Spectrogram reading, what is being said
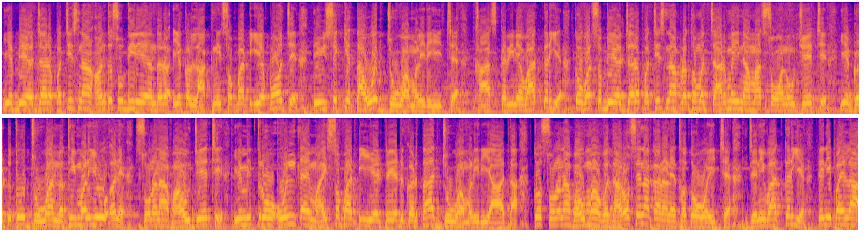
એ બે હજાર પચીસના અંત સુધીની અંદર એક લાખની સપાટીએ પહોંચે તેવી શક્યતાઓ જોવા મળી રહી છે. ખાસ કરીને વાત કરીએ તો વર્ષ બે હજાર પચીસના પ્રથમ ચાર મહિનામાં સોનું જે છે એ ઘટતું જોવા નથી મળ્યું અને સોનાના ભાવ જે છે એ મિત્રો ઓલ ટાઈમ હાઈ સપાટીએ ટ્રેડ કરતા જોવા મળી રહ્યા હતા. તો સોનાના ભાવમાં વધારો શેના કારણે થતો હોય છે? જેની વાત કરીએ, તેની પહેલા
